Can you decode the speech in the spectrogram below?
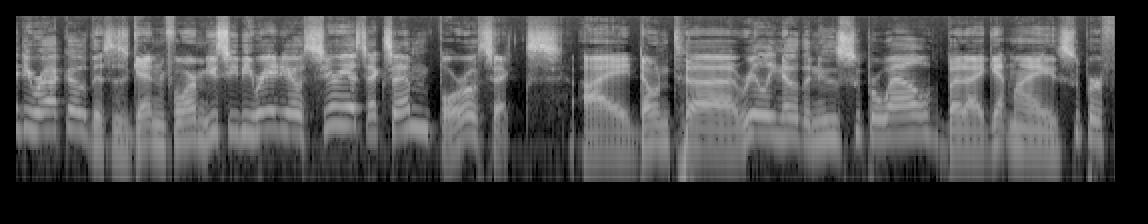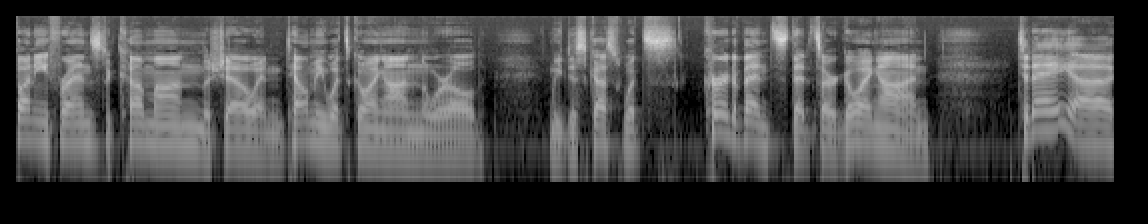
Andy Rocco. This is Get Informed, UCB Radio, Sirius XM 406. I don't uh, really know the news super well, but I get my super funny friends to come on the show and tell me what's going on in the world. We discuss what's current events that are going on. Today, uh,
